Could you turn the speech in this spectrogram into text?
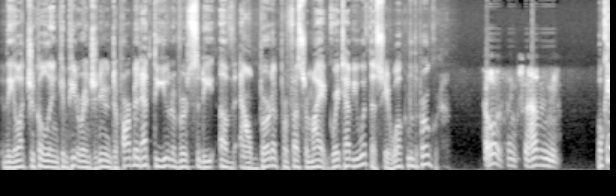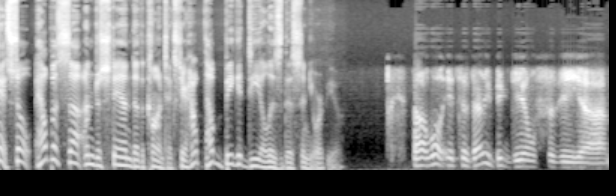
in the Electrical and Computer Engineering Department at the University of Alberta. Professor Myatt, great to have you with us here. Welcome to the program. Hello, thanks for having me. Okay, so help us uh, understand uh, the context here. How, how big a deal is this in your view? Uh, well, it's a very big deal for the uh,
